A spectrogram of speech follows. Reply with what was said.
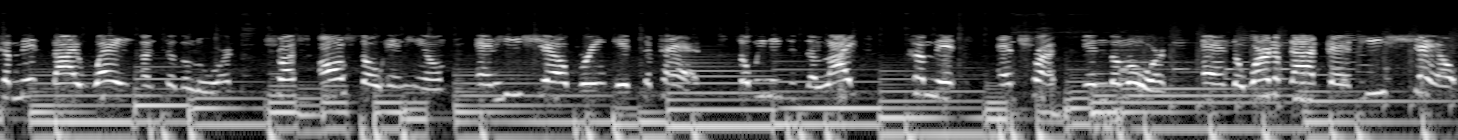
Commit thy way unto the Lord. Trust also in him, and he shall bring it to pass. So we need to delight, commit, and trust in the Lord. And the word of God says, He shall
